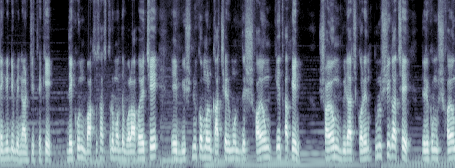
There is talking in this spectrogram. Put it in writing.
নেগেটিভ এনার্জি থেকে। দেখুন, বাস্তুশাস্ত্রের মধ্যে বলা হয়েছে, এই বিষ্ণু কমল গাছের মধ্যে স্বয়ং কে থাকেন? স্বয়ং বিরাজ করেন তুলসী গাছে। যেরকম স্বয়ং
